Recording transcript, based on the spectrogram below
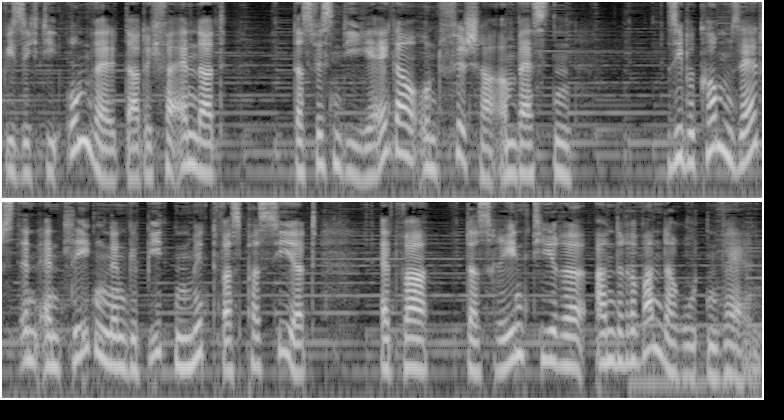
wie sich die Umwelt dadurch verändert, das wissen die Jäger und Fischer am besten. Sie bekommen selbst in entlegenen Gebieten mit, was passiert, etwa dass Rentiere andere Wanderrouten wählen.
